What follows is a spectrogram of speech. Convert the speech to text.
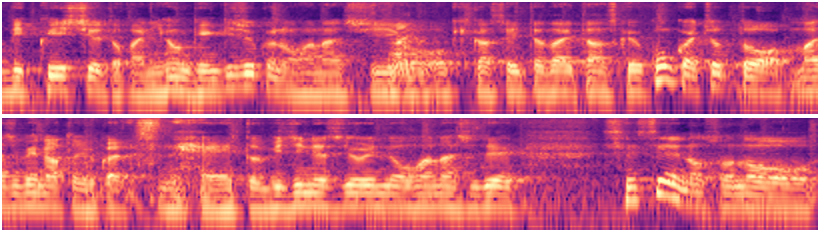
ビッグイッシュとか日本元気塾のお話をお聞かせいただいたんですけど、今回ちょっと真面目なというかですね、えっと、ビジネス寄りのお話で先生のその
